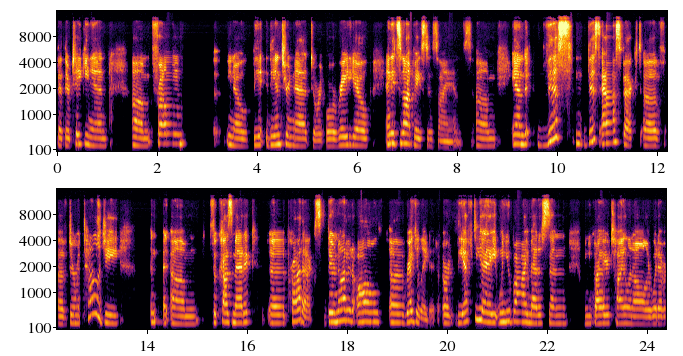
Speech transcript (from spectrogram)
that they're taking in um, from uh, you know the the internet or or radio and it's not based in science um, and this this aspect of of dermatology um, so cosmetic uh, products they're not at all uh, regulated or the fda when you buy medicine when you buy your tylenol or whatever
